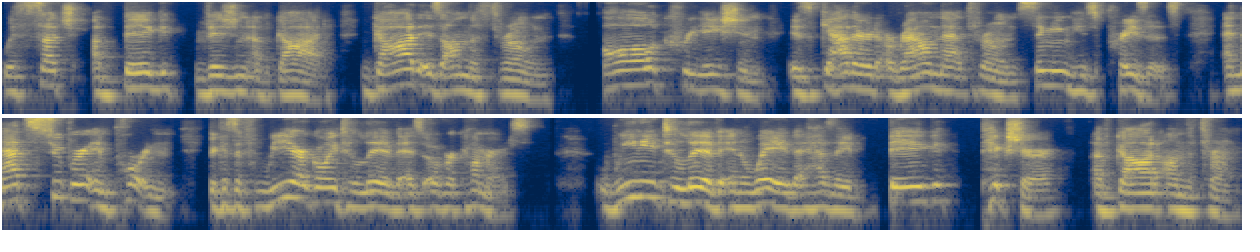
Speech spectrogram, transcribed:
with such a big vision of God. God is on the throne all creation is gathered around that throne singing his praises. And that's super important because if we are going to live as overcomers, we need to live in a way that has a big picture of God on the throne.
